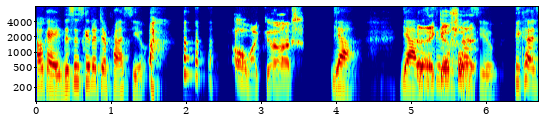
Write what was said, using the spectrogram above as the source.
Okay, this is gonna depress you. oh my god. Yeah. Yeah, this right, is gonna depress you because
